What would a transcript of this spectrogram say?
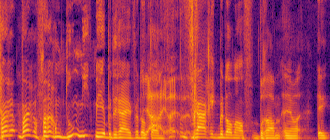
waar, waar, waarom doen niet meer bedrijven dat ja, dan? Vraag ik me dan af. Bram, ik,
